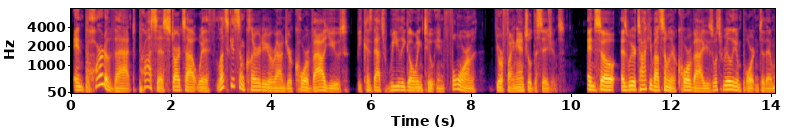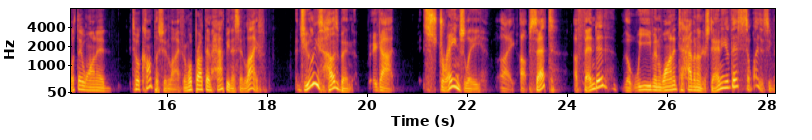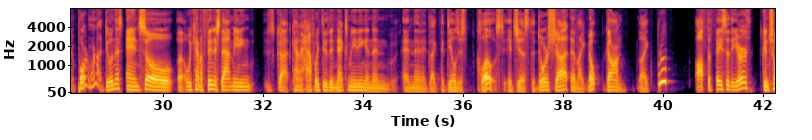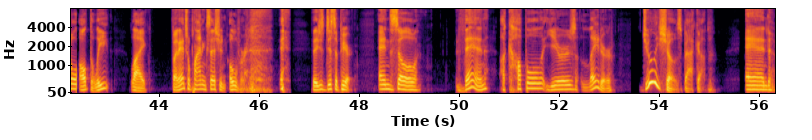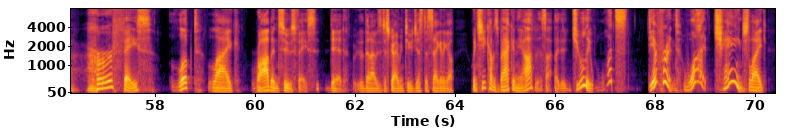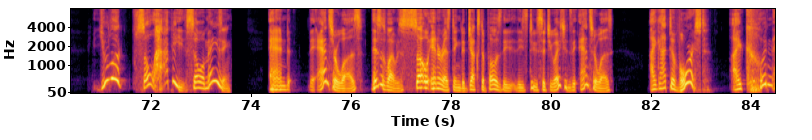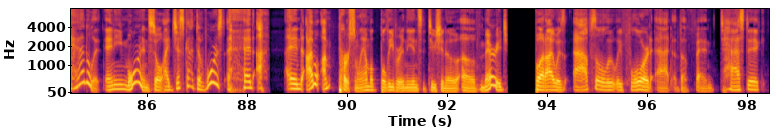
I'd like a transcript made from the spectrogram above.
And part of that process starts out with let's get some clarity around your core values because that's really going to inform your financial decisions. And so, as we were talking about some of their core values, what's really important to them, what they wanted to accomplish in life, and what brought them happiness in life, Julie's husband got strangely like upset, offended that we even wanted to have an understanding of this. So "Why is this even important? We're not doing this." And so uh, we kind of finished that meeting. Got kind of halfway through the next meeting, and then and then it like the deal just closed. It just the doors shut and like nope, gone. Like off the face of the earth, control alt delete, like financial planning session over. they just disappeared. And so then a couple years later, Julie shows back up and her face looked like Rob and Sue's face did that I was describing to you just a second ago. When she comes back in the office, I, Julie, what's different? What changed? Like, you look so happy, so amazing. And the answer was this is why it was so interesting to juxtapose the, these two situations. The answer was I got divorced. I couldn't handle it anymore. And so I just got divorced. And I, and I'm I'm personally I'm a believer in the institution of, of marriage, but I was absolutely floored at the fantastic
